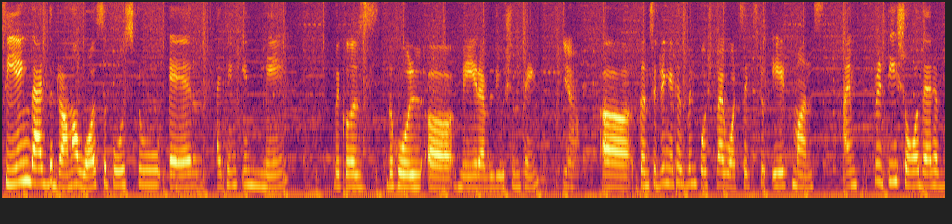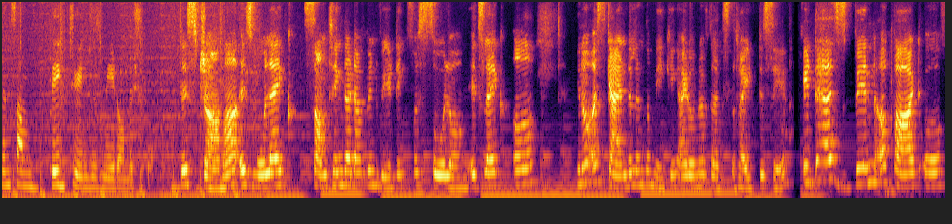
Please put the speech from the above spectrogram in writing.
seeing that the drama was supposed to air, I think in May, because the whole uh, May Revolution thing. Yeah. Uh, considering it has been pushed by what six to eight months, I'm pretty sure there have been some big changes made on the show. this drama is more like something that I've been waiting for so long. It's like a you know a scandal in the making. I don't know if that's right to say. It has been a part of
